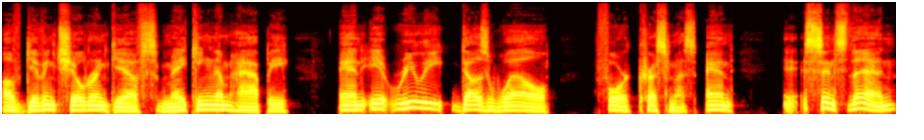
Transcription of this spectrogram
of giving children gifts, making them happy, and it really does well for Christmas. And eh, since then,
